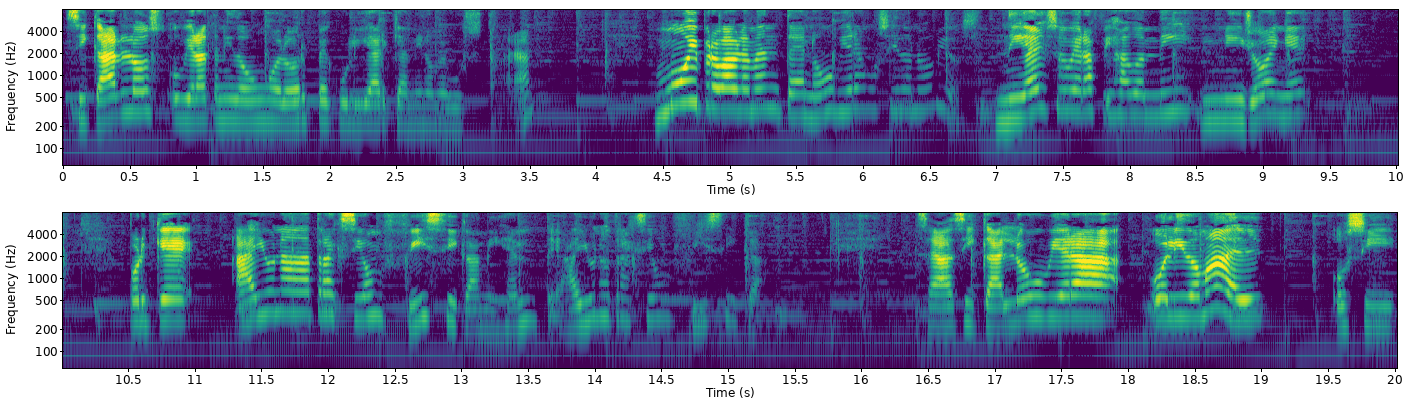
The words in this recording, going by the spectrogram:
si Carlos hubiera tenido un olor peculiar que a mí no me gustara, muy probablemente no hubiéramos sido novios. Ni él se hubiera fijado en mí, ni yo en él. Porque hay una atracción física, mi gente. Hay una atracción física. O sea, si Carlos hubiera olido mal, o si,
